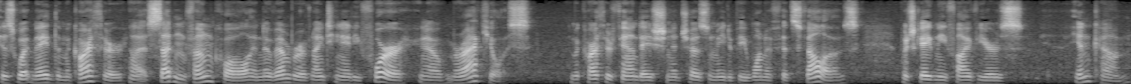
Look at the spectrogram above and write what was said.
is what made the MacArthur uh, sudden phone call in November of 1984, you know, miraculous. The MacArthur Foundation had chosen me to be one of its fellows, which gave me five years income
